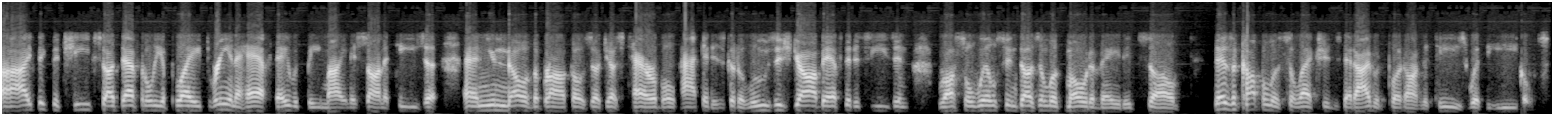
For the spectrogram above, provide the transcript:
uh, I think the Chiefs are definitely a play. Three and a half, they would be minus on a teaser. And you know the Broncos are just terrible. Hackett is going to lose his job after the season. Russell Wilson doesn't look motivated. So there's a couple of selections that I would put on the tees with the Eagles.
